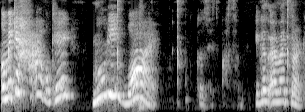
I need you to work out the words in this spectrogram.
Oh, make it half, okay? Moody, why? Cause it's awesome. Because I like dark.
